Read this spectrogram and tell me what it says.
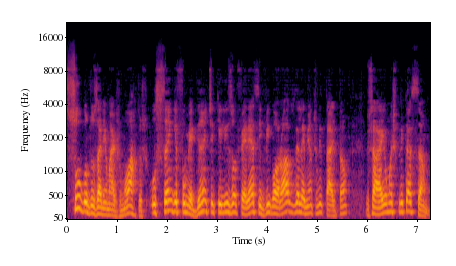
sugam dos animais mortos o sangue fumegante que lhes oferece vigorosos elementos vitais. Então, já é uma explicação.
